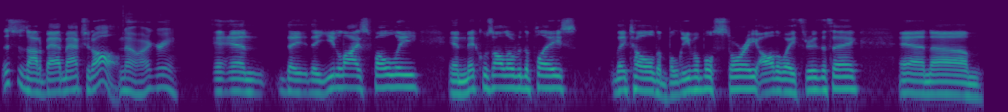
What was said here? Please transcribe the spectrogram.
this is not a bad match at all. No, I agree. and, and they they utilized Foley and Mick was all over the place. They told a believable story all the way through the thing, and um,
